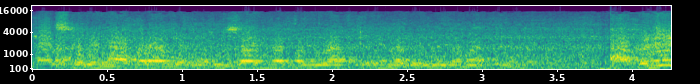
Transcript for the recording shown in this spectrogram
ખાસ કરીને આપણા જે મોદી સાહેબને પણ યાદ કરીને અભિનંદન આપ્યું આપણે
